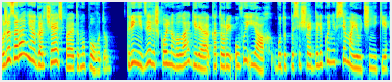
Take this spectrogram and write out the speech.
уже заранее огорчаюсь по этому поводу. Три недели школьного лагеря, который, увы и ах, будут посещать далеко не все мои ученики,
